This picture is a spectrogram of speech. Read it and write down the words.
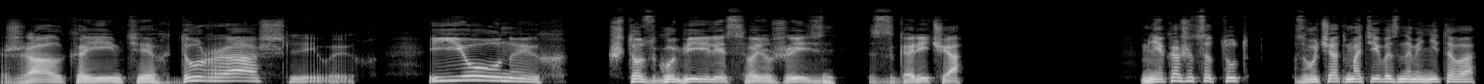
Жалко им тех дурашливых, юных, что сгубили свою жизнь сгоряча. Мне кажется, тут звучат мотивы знаменитого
